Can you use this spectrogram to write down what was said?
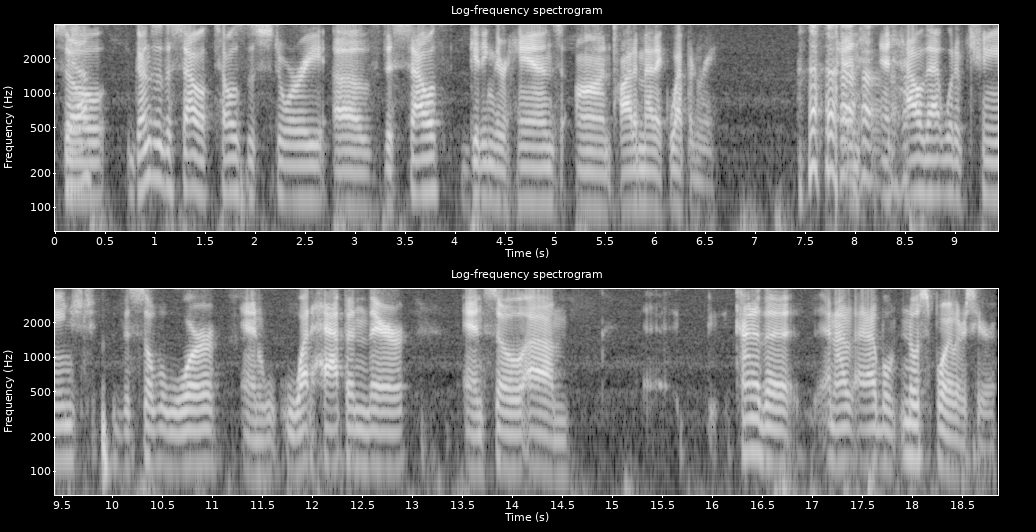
So, Guns of the South tells the story of the South getting their hands on automatic weaponry and, and how that would have changed the Civil War and what happened there. And so, um, kind of the, and I, I won't, no spoilers here.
